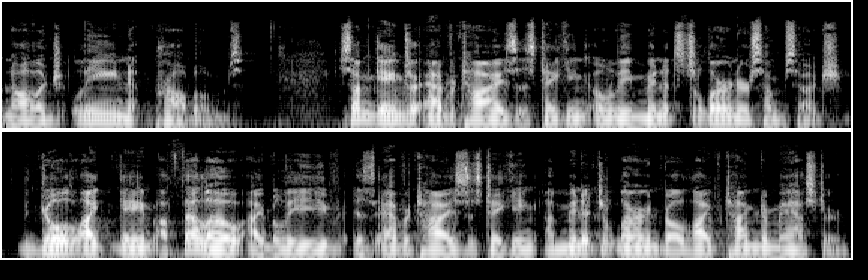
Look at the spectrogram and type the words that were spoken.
knowledge lean problems. Some games are advertised as taking only minutes to learn or some such. The Go like game Othello, I believe, is advertised as taking a minute to learn but a lifetime to master.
